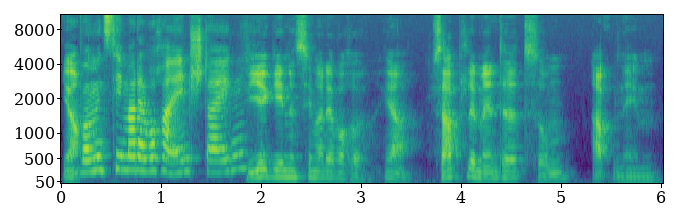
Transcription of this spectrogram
Ja. Wollen wir ins Thema der Woche einsteigen? Wir gehen ins Thema der Woche. Ja. Supplemente zum Abnehmen.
